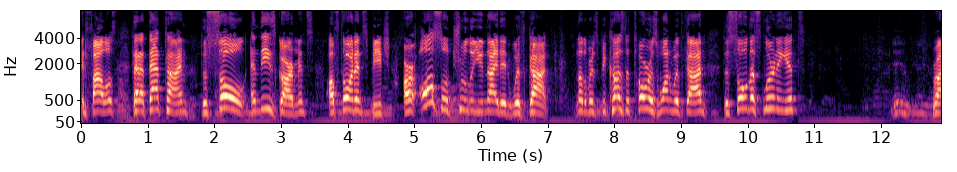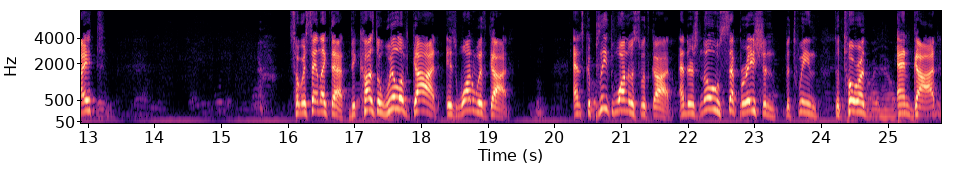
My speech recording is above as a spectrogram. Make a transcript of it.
It follows that at that time, the soul and these garments of thought and speech are also truly united with God. In other words, because the Torah is one with God, the soul that's learning it, right? So we're saying like that. Because the will of God is one with God, and it's complete oneness with God, and there's no separation between the Torah and God,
